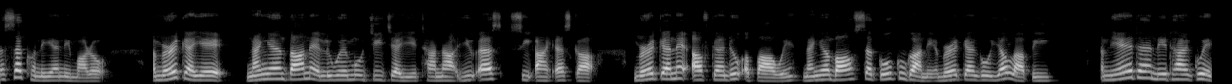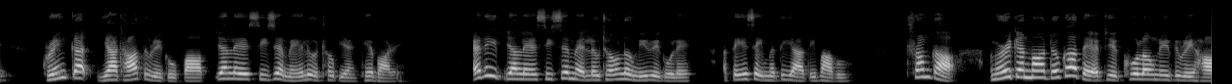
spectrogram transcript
29ရက်နေ့မှာတော့အမေရိကန်ရဲ့နိုင်ငံသားနဲ့လူဝင်မှုကြီးကြပ်ရေးဌာန USCIS ကအမေရိကန်နဲ့အာဖဂန်တို့အပါအဝင်နိုင်ငံပေါင်း19ခုကနေအမေရိကန်ကိုရောက်လာပြီးအမြဲတမ်းနေထိုင်ခွင့် Green Card ရထားသူတွေကိုပါပြန်လည်စီစစ်မယ်လို့ထုတ်ပြန်ခဲ့ပါတယ်။အဲ့ဒီပြန်လည်စီစစ်မဲ့လှုပ်ထုံးလုပ်နည်းတွေကိုလည်းအသေးစိတ်မသိရသေးပါဘူး။ Trump ကအမေရိကန်မှာဒုက္ခသည်အဖြစ်ခိုးလုံနေသူတွေဟာ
